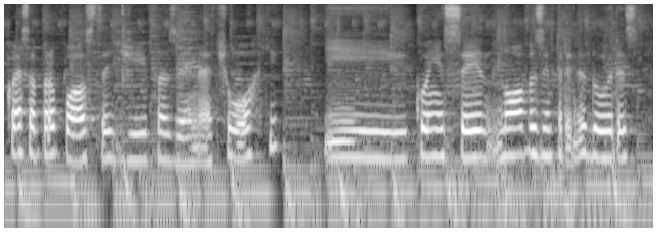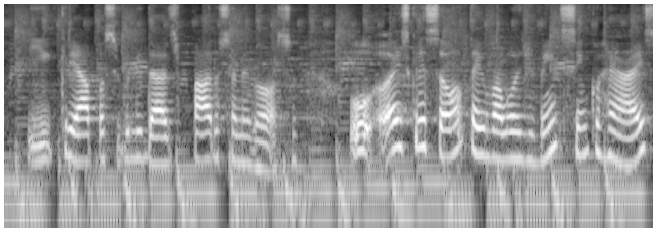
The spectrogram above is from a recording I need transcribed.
com essa proposta de fazer network e conhecer novas empreendedoras e criar possibilidades para o seu negócio. O, a inscrição tem o valor de 25 reais.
